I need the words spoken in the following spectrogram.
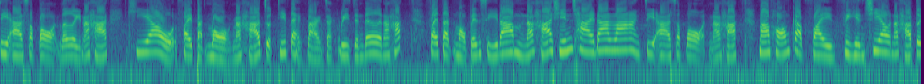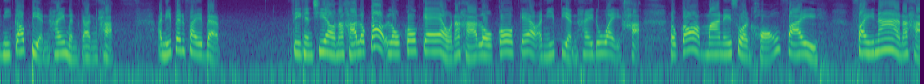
GR Sport เลยนะคะ เขี้ยวไฟตัดหมอกนะคะ จุดที่แตกต่างจาก Regender นะคะ ไฟตัดหมอกเป็นสีดำนะคะ ชิ้นชายด้านล่าง GR Sport นะคะ มาพร้อมกับไฟ f r e q u e n t i a l นะคะ ตัวนี้ก็เปลี่ยนให้เหมือนกันค่ะ อันนี้เป็นไฟแบบ ฟีเคนเชียลนะคะ แล้วก็โลโก้แก้วนะคะ โลโก้แก้วอันนี้เปลี่ยนให้ด้วยค่ะ แล้วก็มาในส่วนของไฟไฟหน้านะคะ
